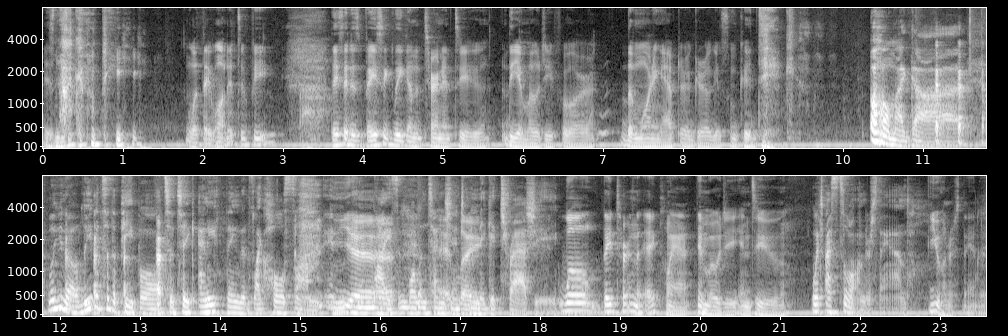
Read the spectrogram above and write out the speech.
is not going to be what they want it to be. They said it's basically going to turn into the emoji for the morning after a girl gets some good dick. Oh my god. well, you know, leave it to the people to take anything that's like wholesome and, and nice and well intentioned And, like- and make it trashy. Well, they turned the eggplant emoji into Which I still don't understand. you understand it.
